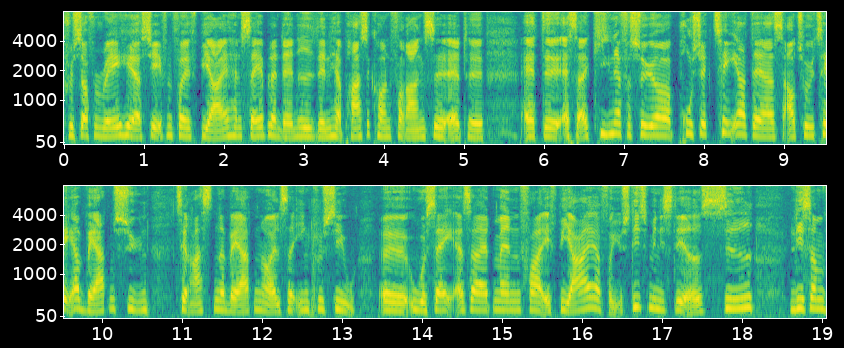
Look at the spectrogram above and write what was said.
Christopher Wray her, chefen for FBI, han sagde blandt andet i den her pressekonference, at, øh, at, øh, altså, at Kina forsøger at projektere deres autoritære verdenssyn til resten af verden, og altså inklusiv øh, USA. Altså at man fra FBI og fra Justitsministeriets side ligesom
